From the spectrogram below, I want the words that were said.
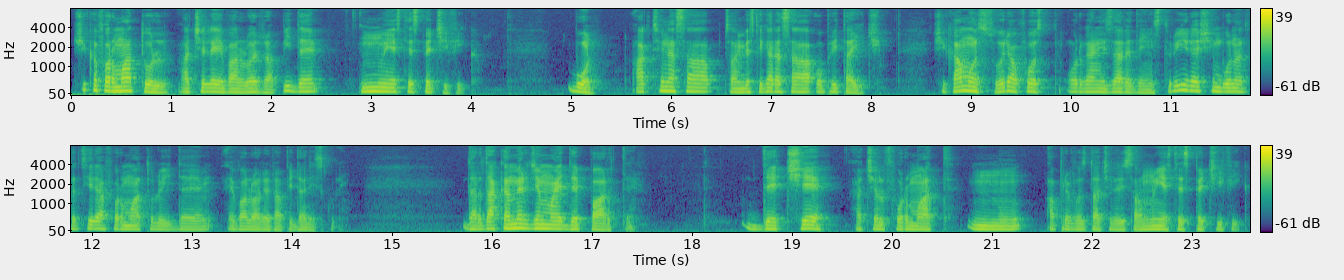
și că formatul acelei evaluări rapide nu este specific. Bun, acțiunea sa sau investigarea s-a oprit aici. Și ca măsuri au fost organizare de instruire și îmbunătățirea formatului de evaluare rapidă a riscului. Dar dacă mergem mai departe, de ce acel format nu a prevăzut acele sau nu este specific?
